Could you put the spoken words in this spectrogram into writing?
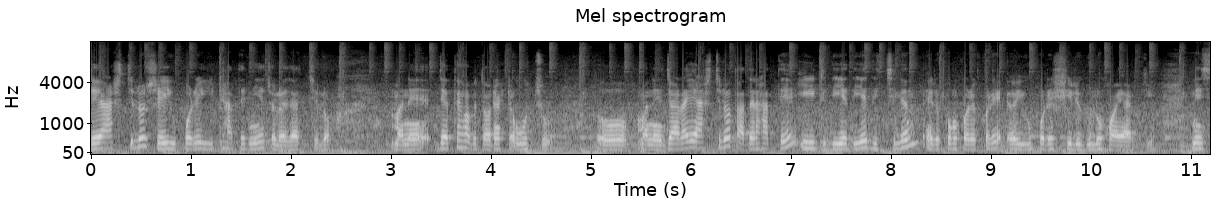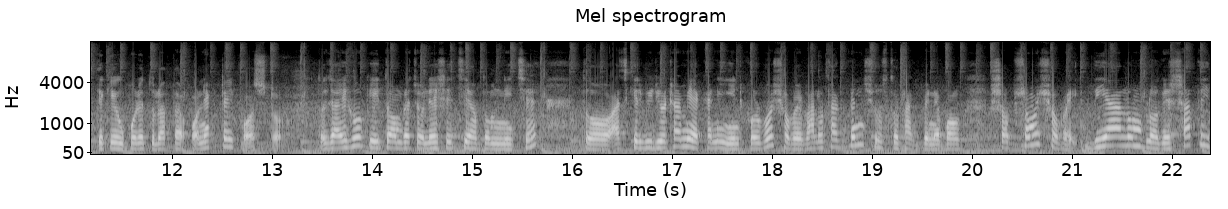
যে আসছিল সেই উপরে ইট হাতে নিয়ে চলে যাচ্ছিল। মানে যেতে হবে তো অনেকটা উঁচু। তো মানে যারাই আসছিল তাদের হাতে ইট দিয়ে দিয়ে দিচ্ছিলেন। এরকম করে করে ওই উপরের সিঁড়িগুলো হয় আর কি। নিচ থেকে উপরে তোলাটা অনেকটাই কষ্ট। তো যাই হোক, এই তো আমরা চলে এসেছি একদম নিচে। তো আজকের ভিডিওটা আমি এখানে এন্ড করব। সবাই ভালো থাকবেন, সুস্থ থাকবেন এবং সবসময় সবাই দিয়া আলম ব্লগের সাথেই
